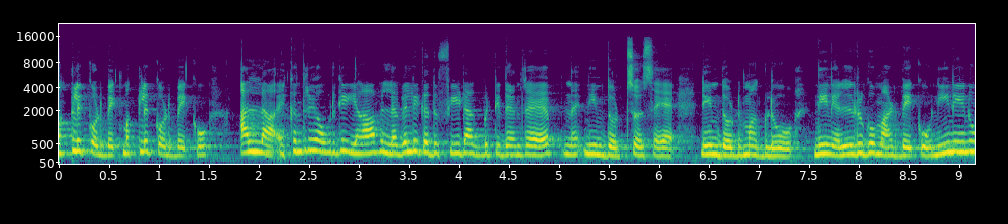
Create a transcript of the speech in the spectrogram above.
ಮಕ್ಳಿಗೆ ಕೊಡ್ಬೇಕು, ಮಕ್ಳಿಗೆ ಕೊಡಬೇಕು. ಅಲ್ಲ, ಯಾಕಂದರೆ ಅವ್ರಿಗೆ ಯಾವ ಲೆವೆಲಿಗೆ ಅದು ಫೀಡ್ ಆಗಿಬಿಟ್ಟಿದೆ ಅಂದರೆ ನೀನು ದೊಡ್ಡ ಸೊಸೆ, ನೀನು ದೊಡ್ಡ ಮಗಳು, ನೀನು ಎಲ್ರಿಗೂ ಮಾಡಬೇಕು, ನೀನೇನು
